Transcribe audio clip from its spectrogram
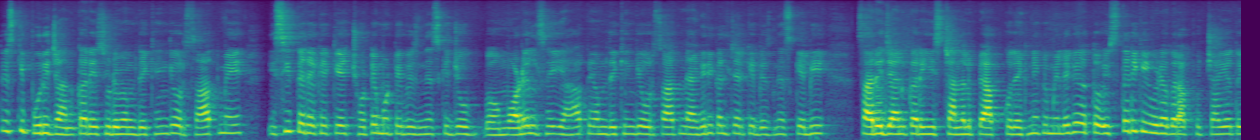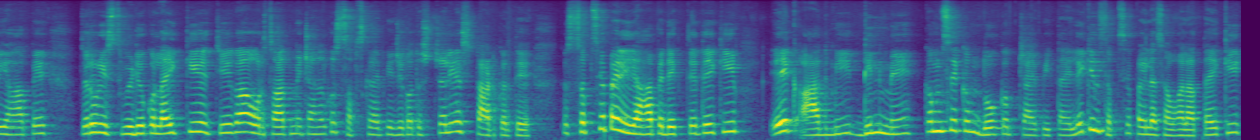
तो इसकी पूरी जानकारी इस वीडियो में हम देखेंगे और साथ में इसी तरीके के छोटे मोटे बिज़नेस के जो मॉडल्स है, यहाँ पे हम देखेंगे और साथ में एग्रीकल्चर के बिज़नेस के भी सारी जानकारी इस चैनल पे आपको देखने को मिलेगी। तो इस तरीके की वीडियो अगर आपको चाहिए तो यहाँ पे ज़रूर इस वीडियो को लाइक कीजिएगा और साथ में चैनल को सब्सक्राइब कीजिएगा। तो चलिए स्टार्ट करते हैं। तो सबसे पहले यहाँ पे देखते थे कि एक आदमी दिन में कम से कम दो कप चाय पीता है, लेकिन सबसे पहला सवाल आता है कि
